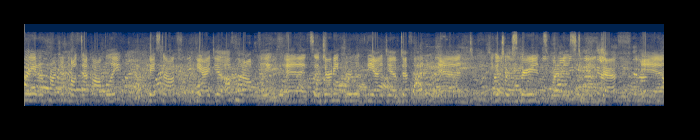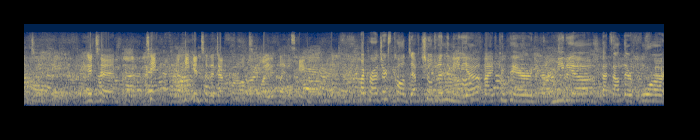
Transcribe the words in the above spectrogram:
created a project called Deafopoly based off the idea of Monopoly and it's a journey through the idea of deafness and you get to experience what it is to be deaf to take a peek into the deaf world while you play this game. My project's called Deaf Children in the Media. I've compared media that's out there for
